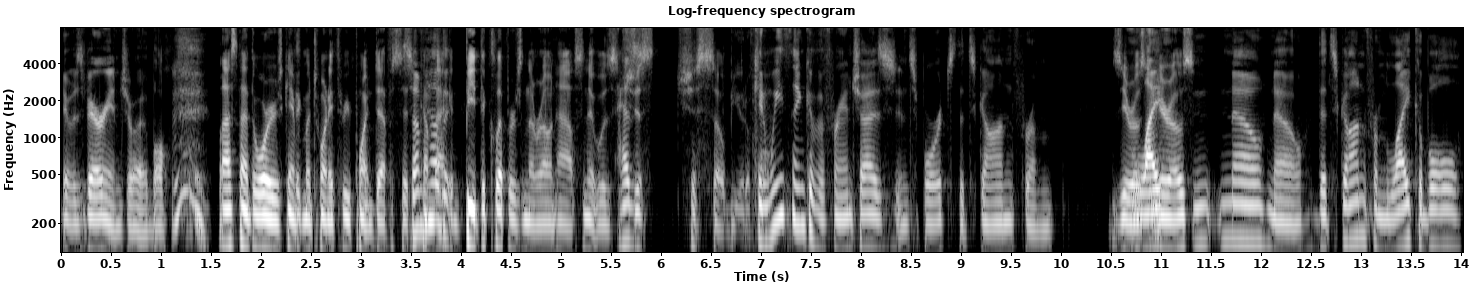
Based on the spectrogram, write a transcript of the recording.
it was very enjoyable. Last night the Warriors came from a 23 point deficit to come back the- and beat the Clippers in their own house and it was Has- just just so beautiful. Can we think of a franchise in sports that's gone from zeros like- to heroes? N- no, no, that's gone from likable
